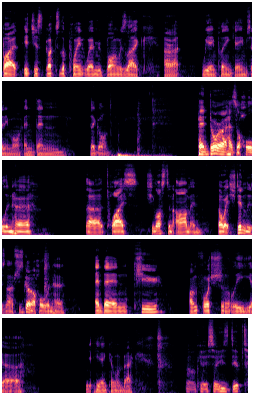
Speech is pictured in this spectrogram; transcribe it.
but it just got to the point where Mubong was like, Alright, we ain't playing games anymore, and then they're gone. Pandora has a hole in her uh twice. She lost an arm and oh wait, she didn't lose an arm. She's got a hole in her. And then Q unfortunately uh he ain't coming back. Okay, so he's dipped.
